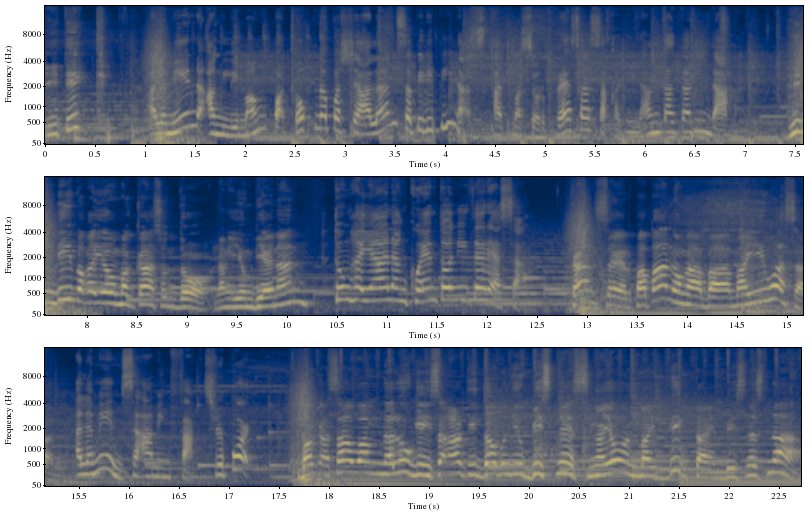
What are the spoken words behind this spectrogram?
itik. Alamin ang limang patok na pasyalan sa Pilipinas at masorpresa sa kanilang kagandahan. Hindi ba kayo magkasundo ng iyong biyanan? Tunghayan ang kwento ni Teresa. Cancer, paano nga ba maiiwasan? Alamin sa aming facts report. Mag-asawang nalugi sa RTW business ngayon may big time business na.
